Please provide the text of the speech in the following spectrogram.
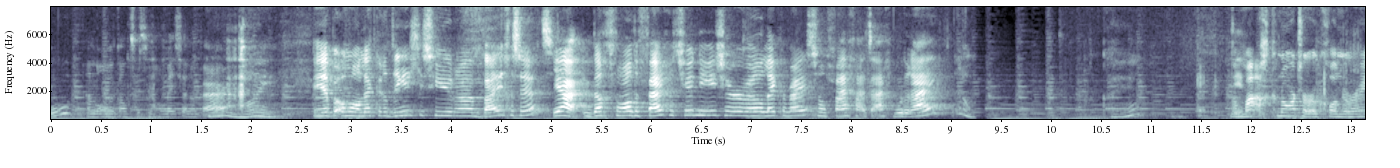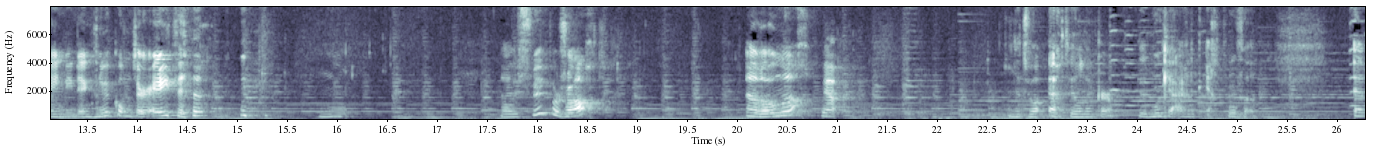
Oeh, aan de onderkant zit het nog een beetje aan elkaar. Oh, mooi. En je hebt allemaal lekkere dingetjes hierbij uh, bij gezet? Ja, ik dacht vooral de vijgertje, die is er wel lekker bij. Het is van vijgen uit de eigen boerderij. Oh. Oké. Mijn maag knort er ook gewoon doorheen. Die denkt, nu komt er eten. Mm. Hij is super zacht. En romig. Ja. Dit is wel echt heel lekker. Dit moet je eigenlijk echt proeven. En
